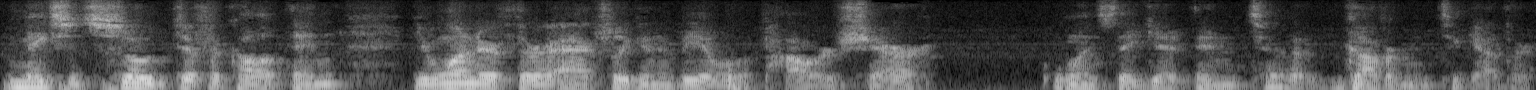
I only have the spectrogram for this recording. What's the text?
makes it so difficult and you wonder if they're actually going to be able to power share once they get into government together.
